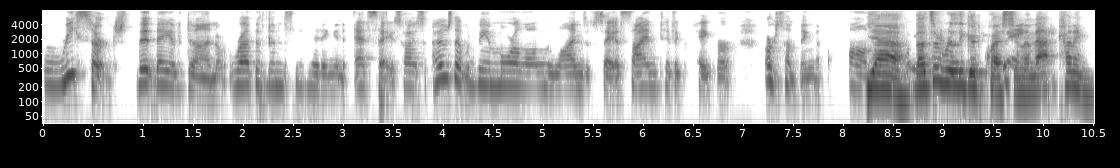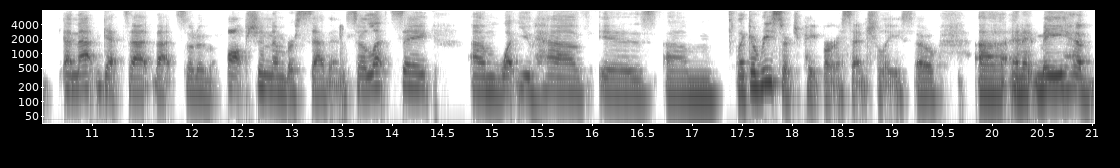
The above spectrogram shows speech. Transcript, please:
research that they have done rather than submitting an essay. So I suppose that would be more along the lines of, say, a scientific paper or something. Um, yeah, that's a really good question, and that kind of and that gets at that sort of option number seven. So let's say um, what you have is um, like a research paper essentially. So, uh, and it may have,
